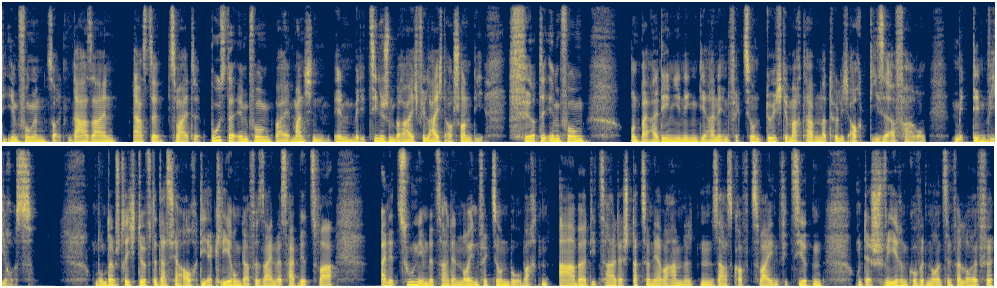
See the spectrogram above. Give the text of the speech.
die Impfungen sollten da sein. Erste, zweite Boosterimpfung, bei manchen im medizinischen Bereich vielleicht auch schon die vierte Impfung und bei all denjenigen, die eine Infektion durchgemacht haben, natürlich auch diese Erfahrung mit dem Virus. Und unterm Strich dürfte das ja auch die Erklärung dafür sein, weshalb wir zwar eine zunehmende Zahl der Neuinfektionen beobachten, aber die Zahl der stationär behandelten SARS-CoV-2-Infizierten und der schweren Covid-19-Verläufe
